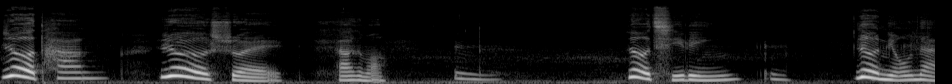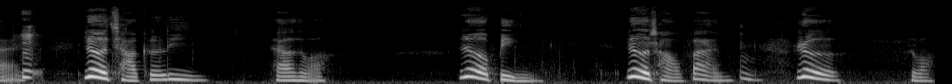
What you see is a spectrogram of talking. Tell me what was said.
热汤、热水，还有什么？嗯热麒麟、嗯热牛奶、热巧克力，还有什么？热饼、热炒饭、嗯，热什么？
